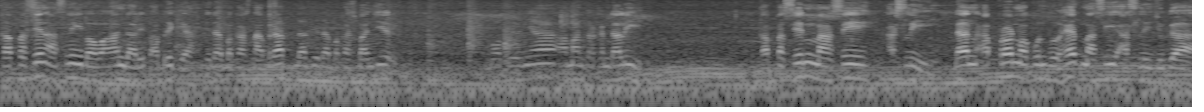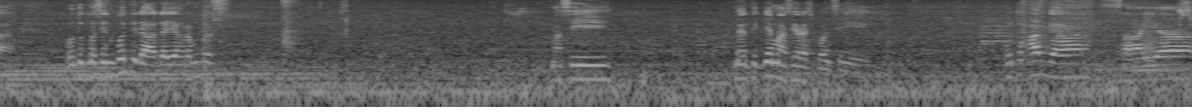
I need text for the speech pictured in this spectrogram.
kapasin asli bawaan dari pabrik ya. Tidak bekas nabrak dan tidak bekas banjir. Mobilnya aman terkendali. Kapasin masih asli. Dan apron maupun bullhead masih asli juga. Untuk mesin pun tidak ada yang rembes. Masih metiknya masih responsif. Untuk harga saya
